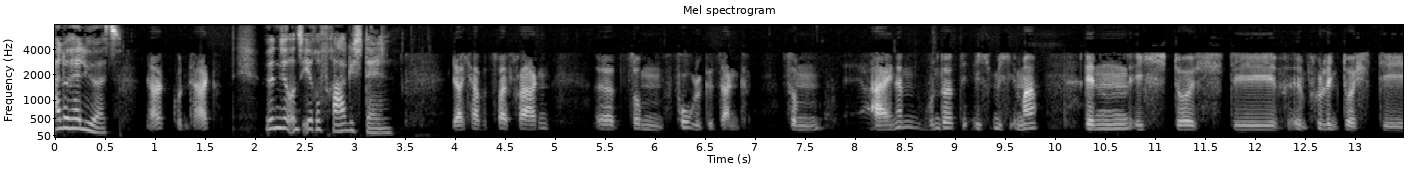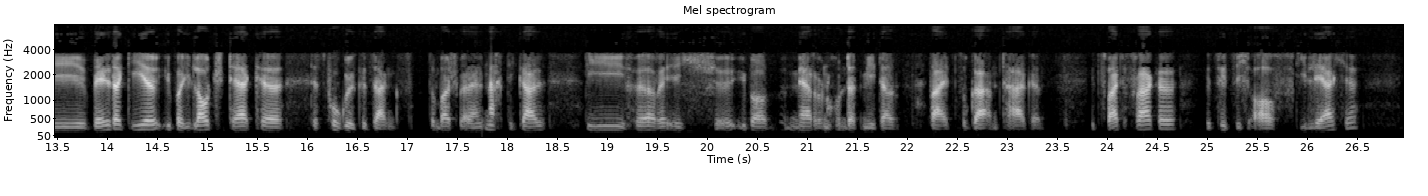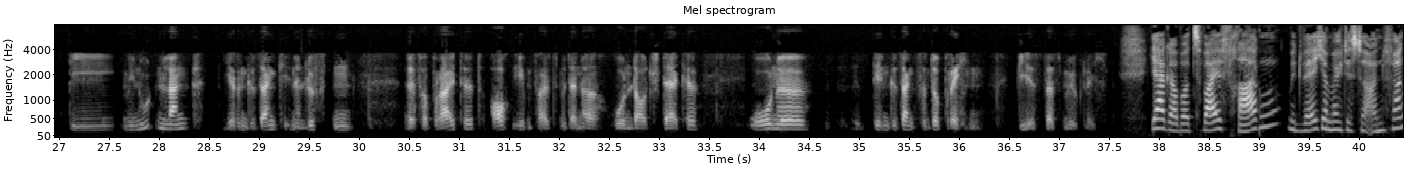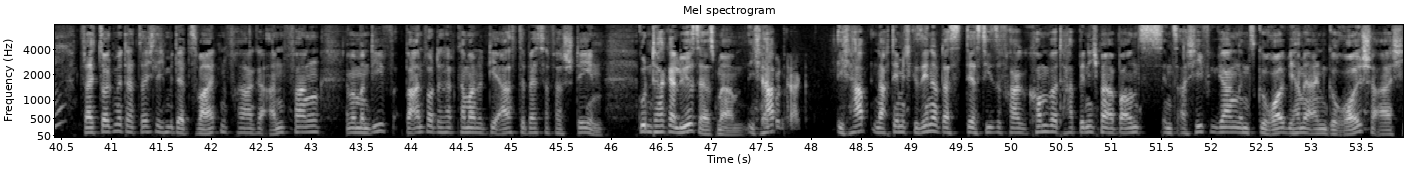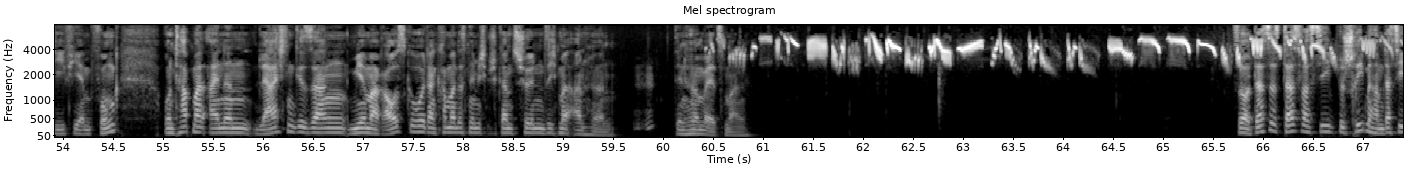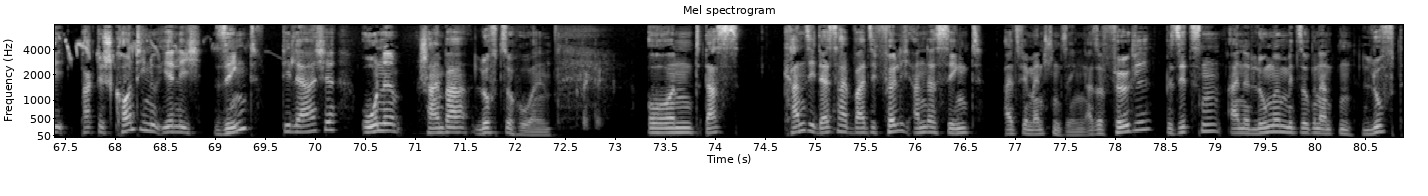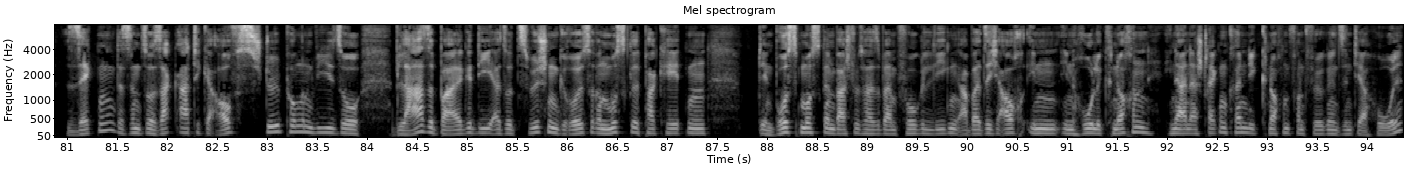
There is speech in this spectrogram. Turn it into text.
Hallo, Herr Lührs. Ja, guten Tag. Würden Sie uns Ihre Frage stellen? Ja, ich habe zwei Fragen äh, zum Vogelgesang. Zum einen wunderte ich mich immer, wenn ich durch die, im Frühling durch die Wälder gehe, über die Lautstärke des Vogelgesangs. Zum Beispiel eine Nachtigall, die höre ich äh, über mehreren hundert Meter weit, sogar am Tage. Die zweite Frage bezieht sich auf die Lerche, die minutenlang ihren Gesang in den Lüften äh, verbreitet, auch ebenfalls mit einer hohen Lautstärke, ohne den Gesang zu unterbrechen. Wie ist das möglich? Ja, Gabor, zwei Fragen. Mit welcher möchtest du anfangen? Vielleicht sollten wir tatsächlich mit der zweiten Frage anfangen. Wenn man die beantwortet hat, kann man die erste besser verstehen. Guten Tag, Herr Lührs erstmal. Ich ja, habe ich habe, nachdem ich gesehen habe, dass, dass diese Frage kommen wird, hab, bin ich mal bei uns ins Archiv gegangen, ins Geräusch. Wir haben ja ein Geräuschearchiv hier im Funk und habe mal einen Lerchengesang mir mal rausgeholt. Dann kann man das nämlich ganz schön sich mal anhören. Mhm. Den hören wir jetzt mal. So, das ist das, was Sie beschrieben haben, dass sie praktisch kontinuierlich singt, die Lerche, ohne scheinbar Luft zu holen. Und das kann sie deshalb, weil sie völlig anders singt als wir Menschen singen. Also Vögel besitzen eine Lunge mit sogenannten Luftsäcken. Das sind so sackartige Aufstülpungen wie so Blasebalge, die also zwischen größeren Muskelpaketen den Brustmuskeln beispielsweise beim Vogel liegen, aber sich auch in, in hohle Knochen hinein erstrecken können. Die Knochen von Vögeln sind ja hohl.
